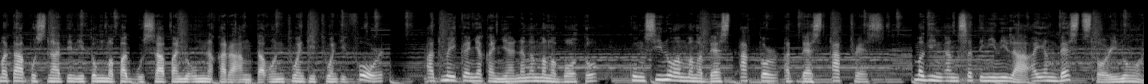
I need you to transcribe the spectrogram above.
matapos natin itong mapag-usapan noong nakaraang taon 2024, at may kanya-kanya na ng mga boto, kung sino ang mga Best Actor at Best Actress, maging ang sa tingin nila ay ang best story noon.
